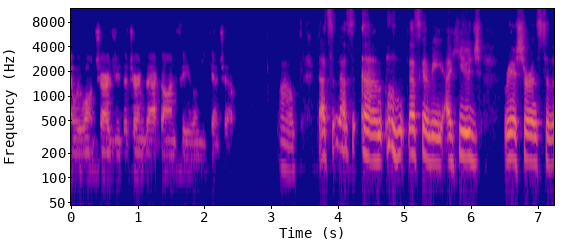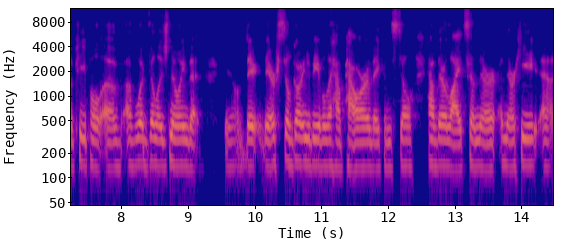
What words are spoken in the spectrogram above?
and we won't charge you the turn back on fee when you catch up. Wow, that's that's um, that's going to be a huge reassurance to the people of, of Wood Village, knowing that you know they they're still going to be able to have power. They can still have their lights and their and their heat, uh,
